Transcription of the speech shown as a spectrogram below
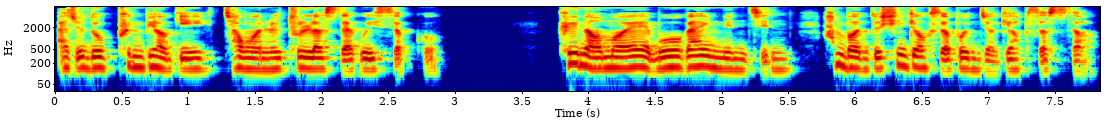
아주 높은 벽이 정원을 둘러싸고 있었고, 그 너머에 뭐가 있는진 한 번도 신경 써 본 적이 없었어.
